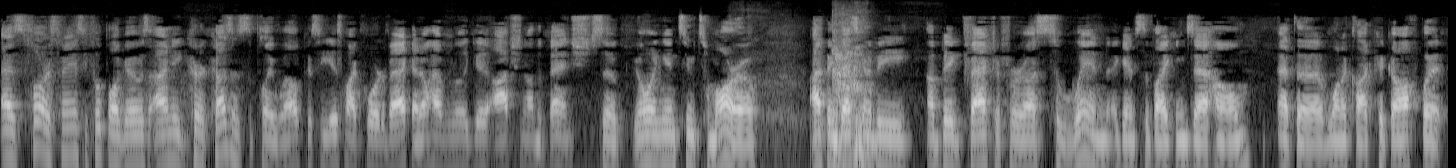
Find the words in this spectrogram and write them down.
as far as fantasy football goes, I need Kirk Cousins to play well because he is my quarterback. I don't have a really good option on the bench. So going into tomorrow, I think that's going to be a big factor for us to win against the Vikings at home at the one o'clock kickoff. But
